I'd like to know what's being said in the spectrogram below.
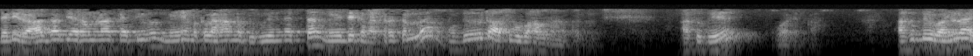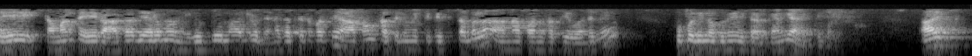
දැඩි රාගාදී අරමුණක් ඇති වුණොත් මේම කළාම දුර වෙන්නේ නැත්නම් මේ දෙක නතර කරලා හොඳට අසුභ භාවනා කරනවා. අසුභය වඩනවා. අසුභය වඩලා ඒ Tamanta ඒ රාගාදී අරමුණ නිරුද්ධ වුණා කියලා දැනගත්තට පස්සේ ආපහු සති නිමිති කිස් තබලා ආනාපාන සතිය වඩන්නේ උපදින උපදින විතර්කයන්ගේ අනිත්‍ය බල. ආයෙත්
